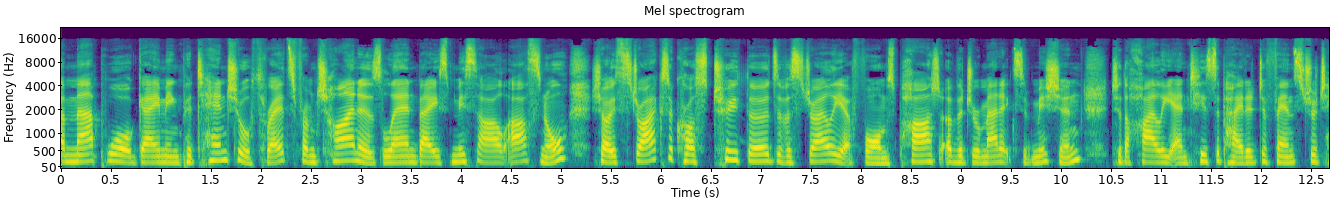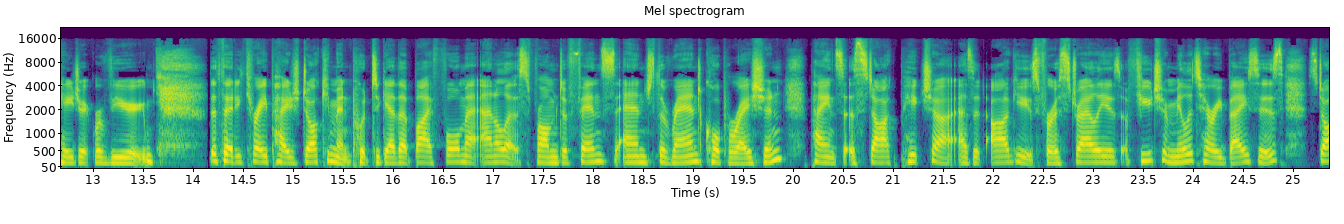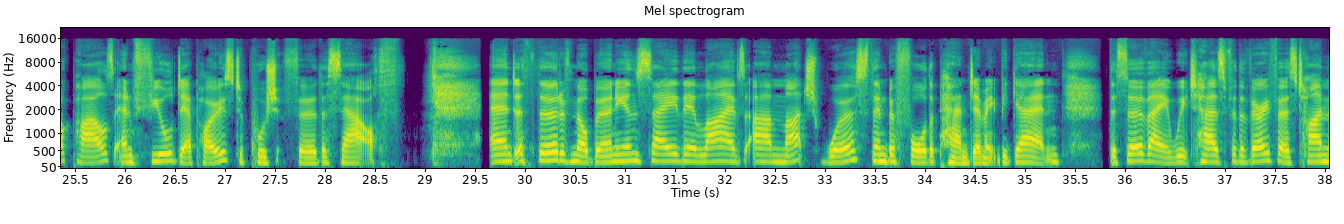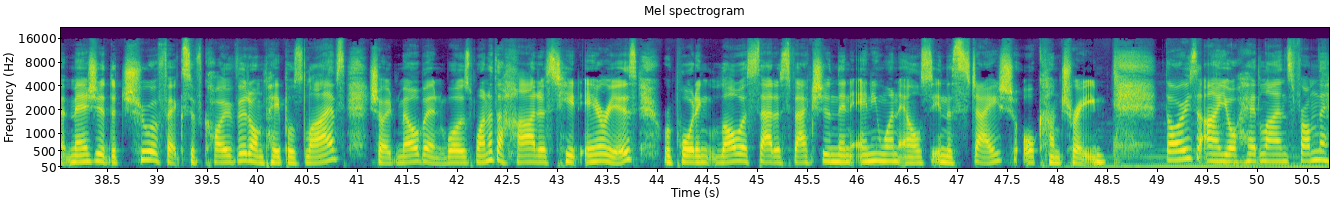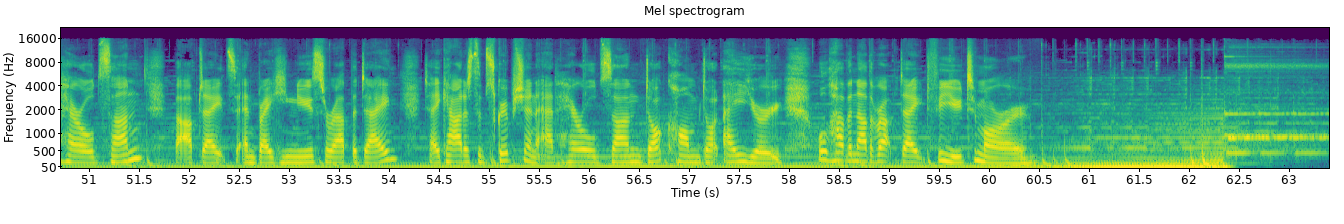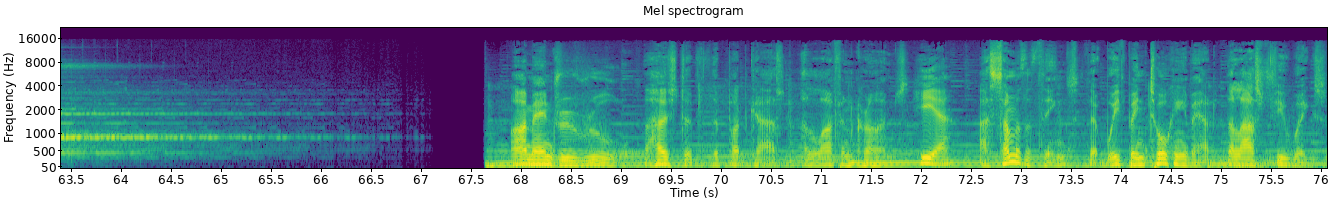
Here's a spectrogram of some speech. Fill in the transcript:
A map war gaming potential threats from China's land based missile arsenal shows strikes across two thirds of Australia forms part of a dramatic submission to the highly anticipated Defence Strategic Review. The 33 page document put together by former analysts from Defence and the RAND Corporation paints a stark picture as it argues for Australia's future military bases, stockpiles, and fuel depots to push further south. And a third of Melburnians say their lives are much worse than before the pandemic began. The survey, which has for the very first time measured the true effects of COVID on people's lives, showed Melbourne was one of the hardest hit areas, reporting lower satisfaction than anyone else in the state or country. Those are your headlines from the Herald Sun. For updates and breaking news throughout the day, take out a subscription at heraldsun.com.au. We'll have another update for you tomorrow. I'm Andrew Rule, the host of the podcast A Life and Crimes. Here are some of the things that we've been talking about the last few weeks.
